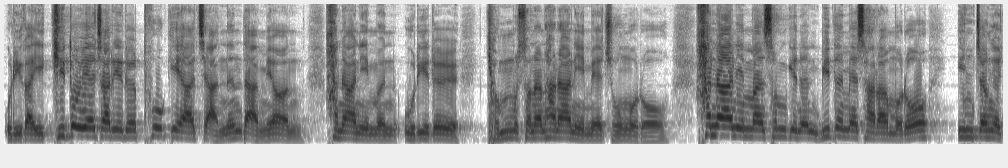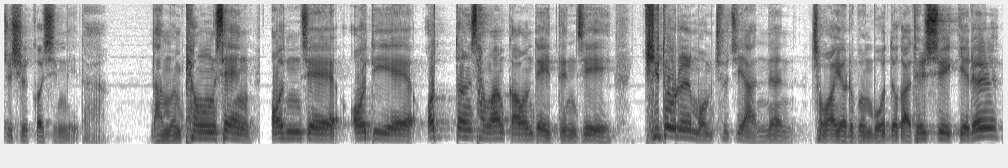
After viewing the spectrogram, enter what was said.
우리가 이 기도의 자리를 포기하지 않는다면 하나님은 우리를 겸손한 하나님의 종으로 하나님만 섬기는 믿음의 사람으로 인정해 주실 것입니다. 남은 평생 언제 어디에 어떤 상황 가운데 있든지 기도를 멈추지 않는 저와 여러분 모두가 될 수 있기를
